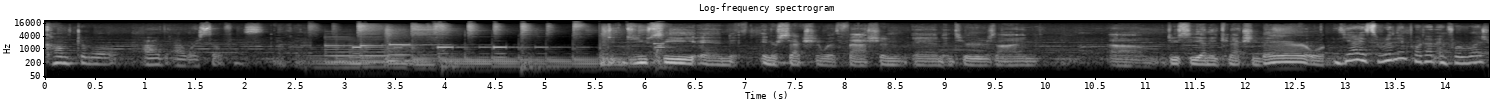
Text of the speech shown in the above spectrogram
comfortable are our sofas Okay. Do, do you see an intersection with fashion and interior design? Um, do you see any connection there, or Yeah, it's really important, and for Roche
